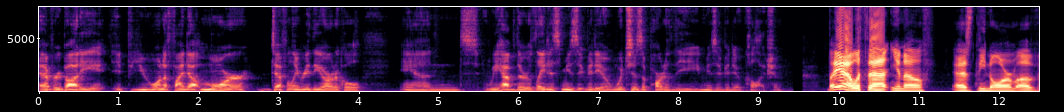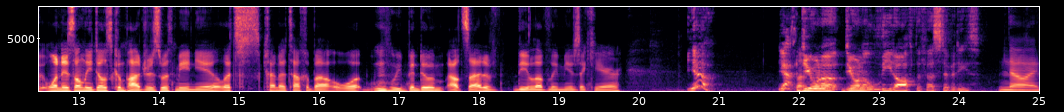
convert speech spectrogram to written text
everybody. If you want to find out more, definitely read the article. And we have their latest music video, which is a part of the music video collection. But yeah, with that, you know, as the norm of when it's only Dos Compadres with me and you, let's kind of talk about what we've been doing outside of the lovely music here. Yeah, yeah. So, do you wanna do you wanna lead off the festivities? No, I,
